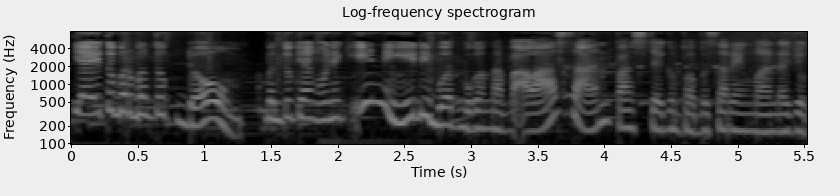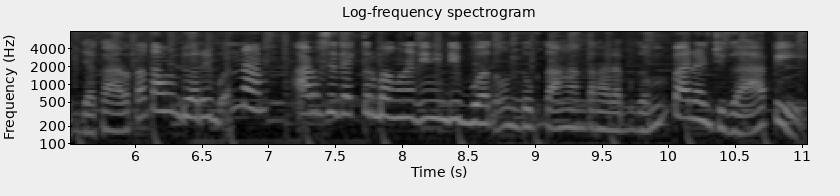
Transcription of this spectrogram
yaitu berbentuk dome. Bentuk yang unik ini dibuat bukan tanpa alasan pasca gempa besar yang melanda Yogyakarta tahun 2006. Arsitektur bangunan ini dibuat untuk tahan terhadap gempa dan juga api.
